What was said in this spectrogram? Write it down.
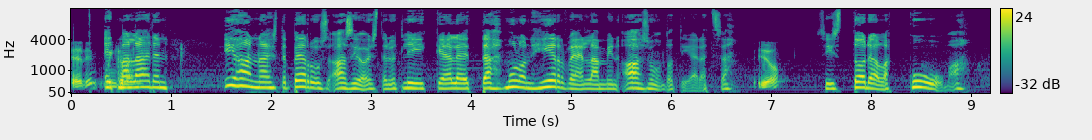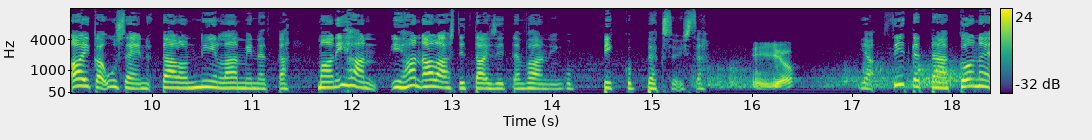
Eli että mä lähden ihan näistä perusasioista nyt liikkeelle, että mulla on hirveän lämmin asunto, tiedät sä. Joo. Siis todella kuuma. Aika usein täällä on niin lämmin, että mä oon ihan, ihan alasti tai sitten vaan niinku pikkupöksyissä. Joo. Ja sitten tämä kone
